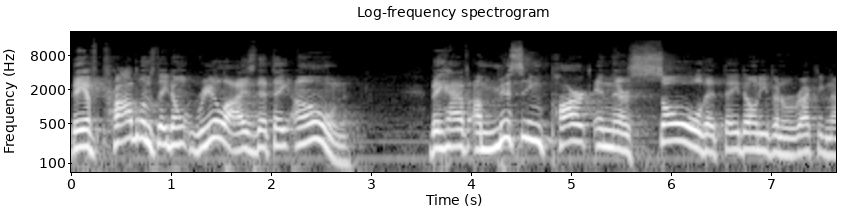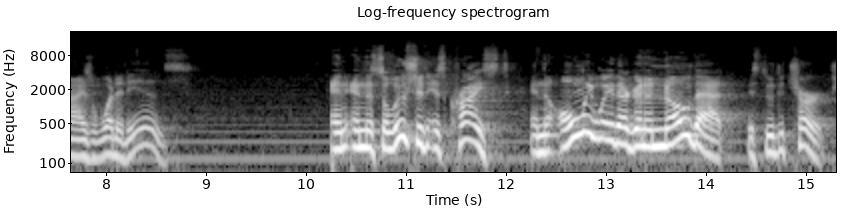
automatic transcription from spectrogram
They have problems they don't realize that they own. They have a missing part in their soul that they don't even recognize what it is. And, and the solution is Christ. And the only way they're going to know that is through the church,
